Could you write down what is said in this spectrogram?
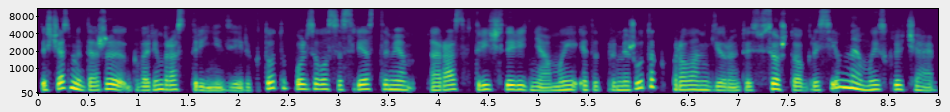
то сейчас мы даже говорим раз в три недели. Кто-то пользовался средствами раз в 3-4 дня. Мы этот промежуток пролонгируем. То есть все, что агрессивное, мы исключаем.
